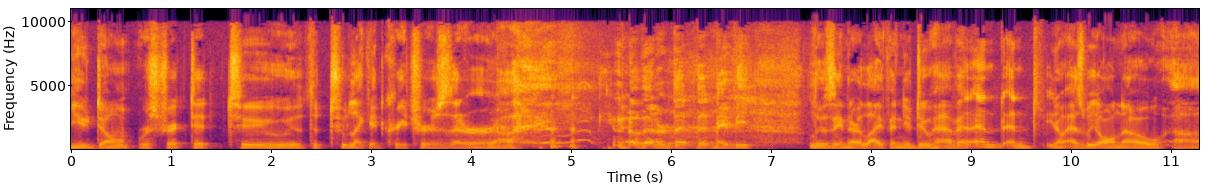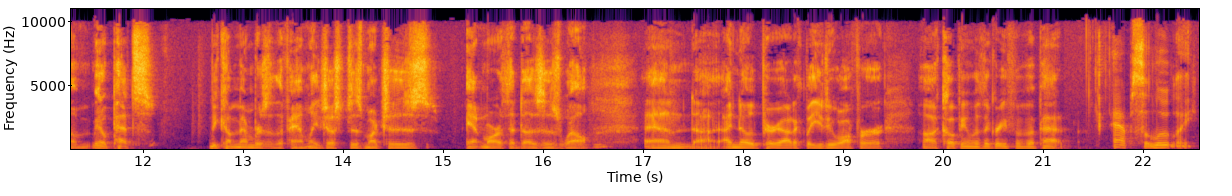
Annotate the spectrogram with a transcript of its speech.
you don't restrict it to the two-legged creatures that are, uh, you know, that are that that may be losing their life, and you do have it, and and you know, as we all know, um, you know, pets become members of the family just as much as Aunt Martha does as well, mm-hmm. and uh, I know periodically you do offer uh, coping with the grief of a pet. Absolutely.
